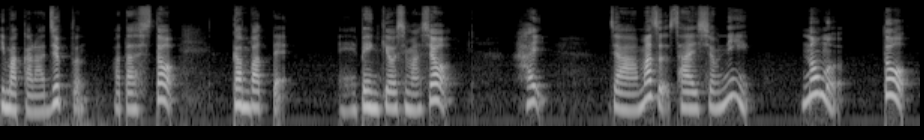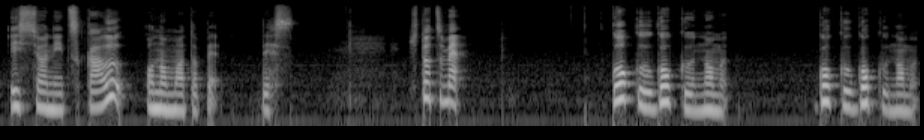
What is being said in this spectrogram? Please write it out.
今から10分、私と頑張って、えー勉強しましょう。はい。じゃあ、まず最初に、飲むと一緒に使うオノマトペです。一つ目。ごくごく飲む。ごくごく飲む。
